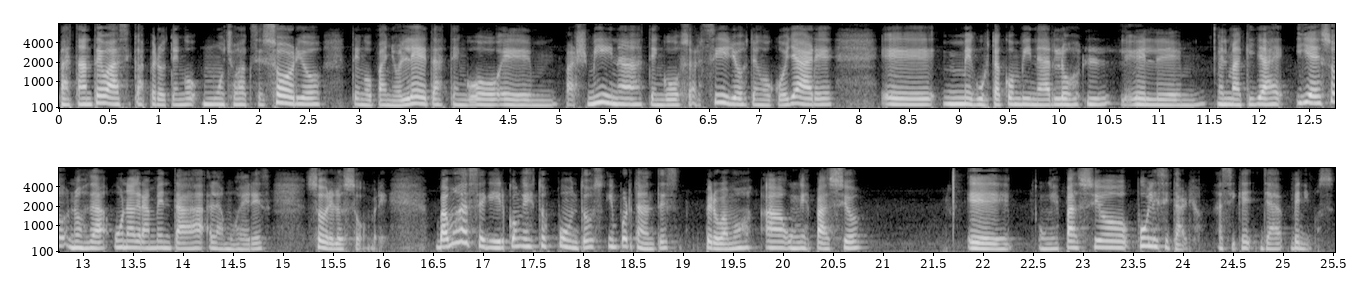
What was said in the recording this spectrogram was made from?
bastante básicas, pero tengo muchos accesorios, tengo pañoletas, tengo eh, pashminas, tengo zarcillos, tengo collares, eh, me gusta combinar los, em, el maquillaje y eso nos da una gran ventaja a las mujeres sobre los hombres. Vamos a seguir con estos puntos importantes, pero vamos a un espacio, un espacio publicitario. Así que ya venimos.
